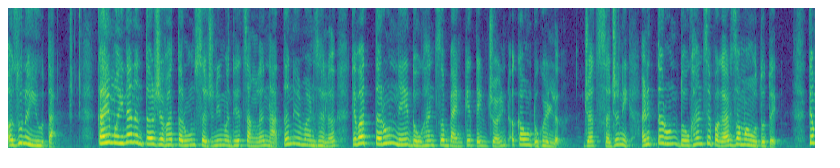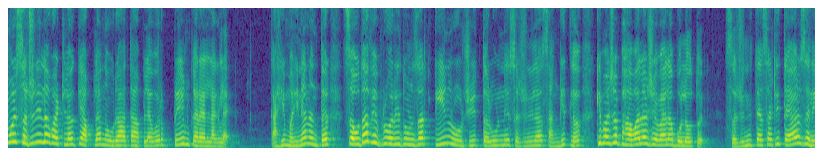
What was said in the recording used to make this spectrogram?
अजूनही होता. काही महिन्यानंतर जेव्हा तरुण सजनीमध्ये चांगलं नातं निर्माण झालं तेव्हा तरुणने दोघांचं बँकेत एक जॉईंट अकाउंट उघडलं ज्यात सजनी आणि तरुण दोघांचे पगार जमा होत होते. त्यामुळे सजनीला वाटलं की आपला नवरा आता आपल्यावर प्रेम करायला लागलाय. काही महिन्यानंतर चौदा फेब्रुवारी दोन हजार तीन रोजी तरुणने सजनीला सांगितलं की माझ्या भावाला जेवायला बोलवतोय. सजनी त्यासाठी तयार झाली.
